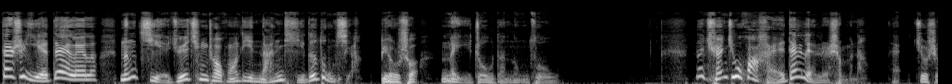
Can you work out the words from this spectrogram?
但是也带来了能解决清朝皇帝难题的东西啊，比如说美洲的农作物。那全球化还带来了什么呢？哎，就是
